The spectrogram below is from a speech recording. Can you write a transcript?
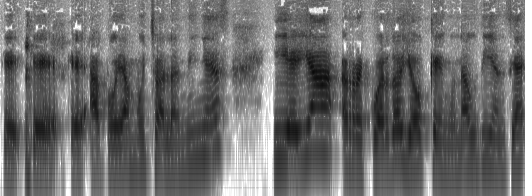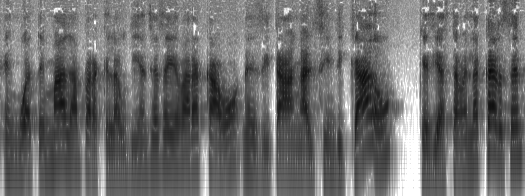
que, que, que apoya mucho a las niñas. Y ella, recuerdo yo que en una audiencia en Guatemala, para que la audiencia se llevara a cabo, necesitaban al sindicado, que ya estaba en la cárcel,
